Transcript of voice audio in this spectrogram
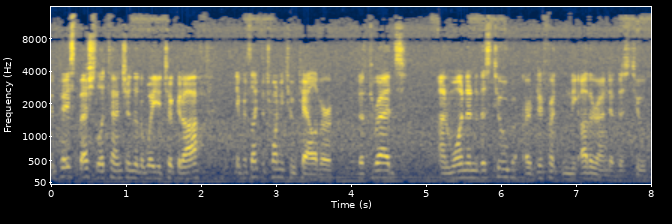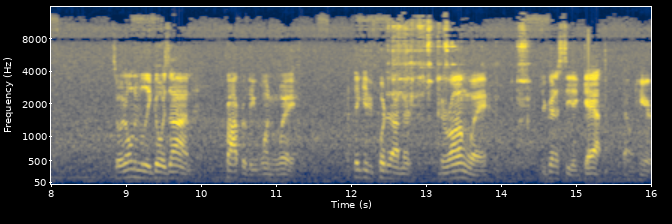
And pay special attention to the way you took it off. If it's like the 22 caliber, the threads on one end of this tube are different than the other end of this tube. So it only really goes on properly one way. I think if you put it on the, the wrong way, you're going to see a gap down here.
